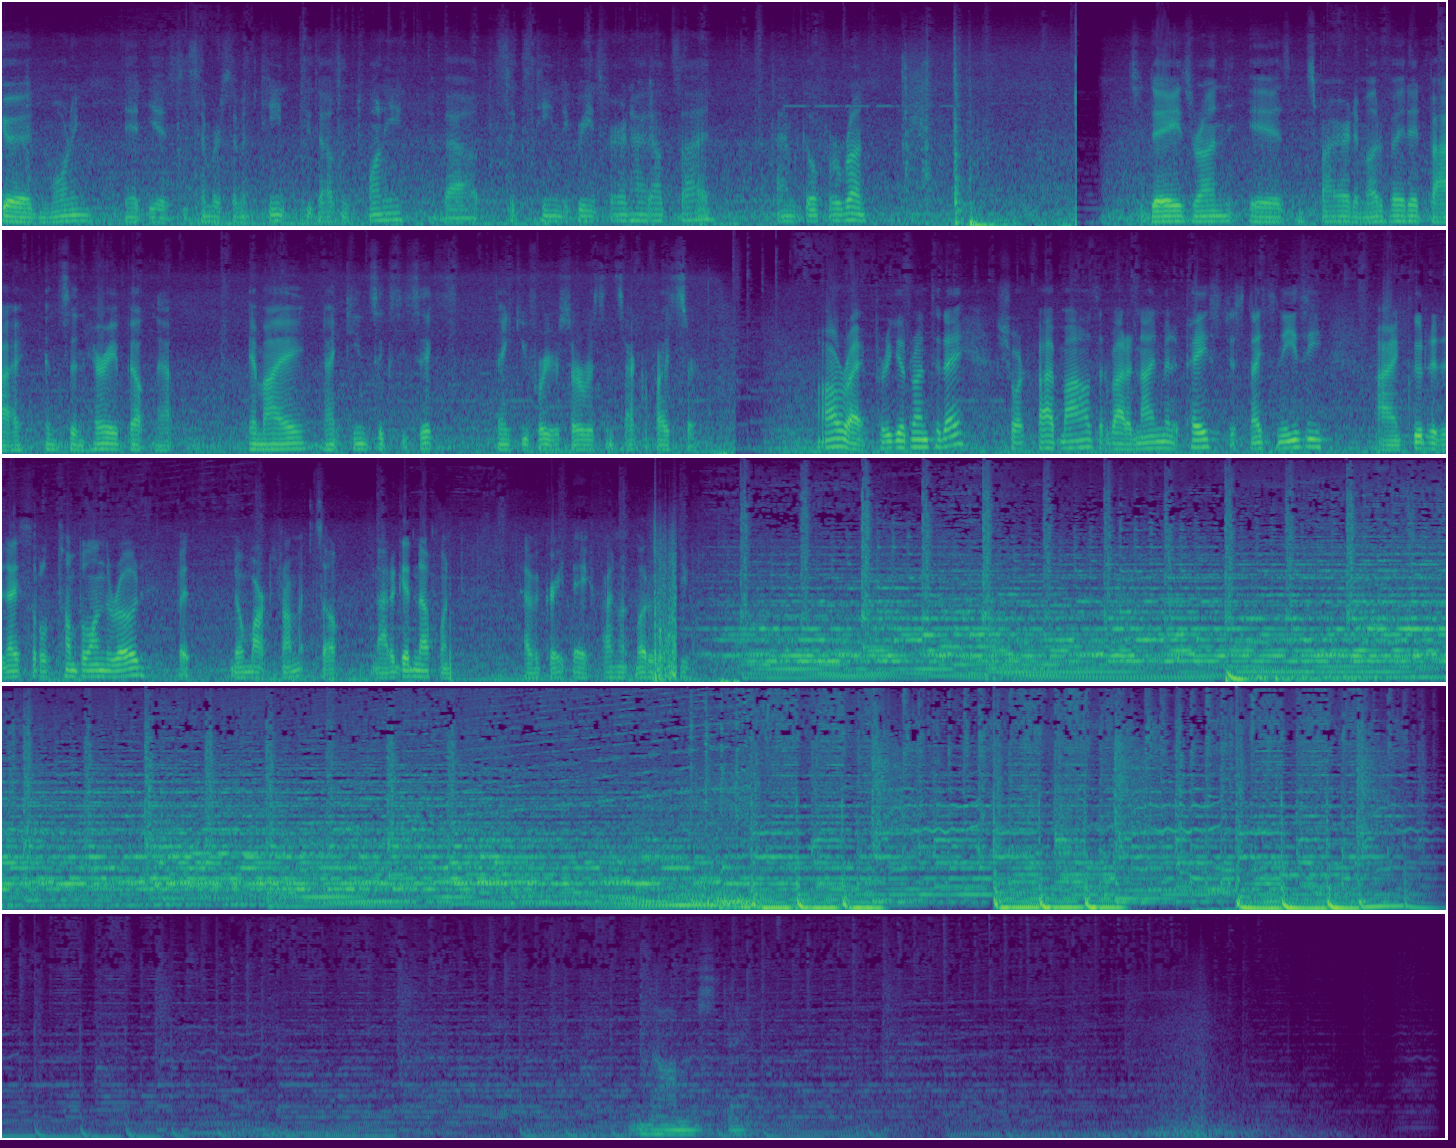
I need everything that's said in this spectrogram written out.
Good morning. It is December 17th, 2020, about 16 degrees Fahrenheit outside. Time to go for a run. Today's run is inspired and motivated by Ensign Harry Belknap, MIA 1966. Thank you for your service and sacrifice, sir. All right, pretty good run today. Short five miles at about a nine minute pace, just nice and easy. I included a nice little tumble on the road, but no marks from it, so not a good enough one. Have a great day. Find what motivates you.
